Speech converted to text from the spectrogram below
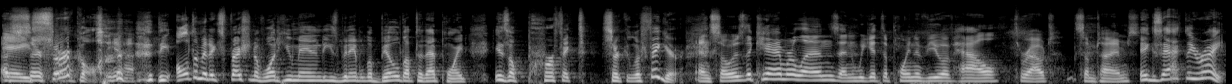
A a, circle. circle, Yeah. the ultimate expression of what humanity's been able to build up to that point is a perfect circular figure and so is the camera lens, and we get the point of view of Hal throughout sometimes. Exactly right.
